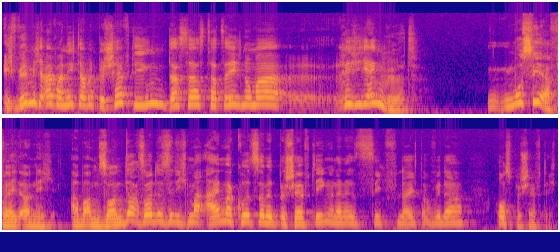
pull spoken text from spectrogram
ich will mich einfach nicht damit beschäftigen, dass das tatsächlich nochmal äh, richtig eng wird. Muss sie ja vielleicht auch nicht. Aber am Sonntag solltest du dich mal einmal kurz damit beschäftigen und dann ist es sich vielleicht auch wieder ausbeschäftigt.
